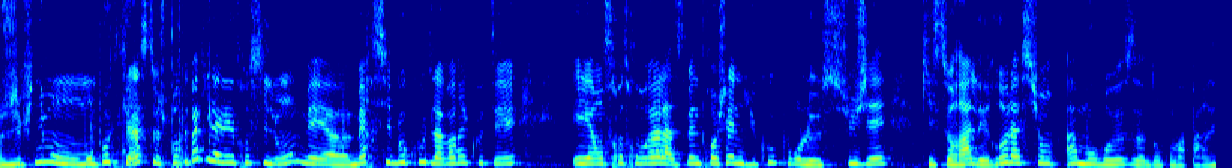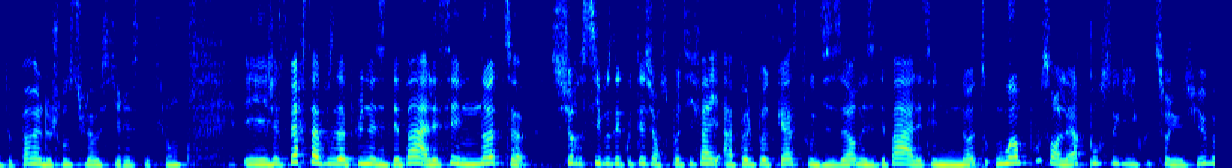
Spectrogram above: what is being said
j'ai fini mon, podcast. Je pensais pas qu'il allait être aussi long, mais euh, merci beaucoup de l'avoir écouté. Et on se retrouvera la semaine prochaine du coup pour le sujet qui sera les relations amoureuses. Donc on va parler de pas mal de choses, celui-là aussi risque d'être long. Et j'espère que ça vous a plu. N'hésitez pas à laisser une note sur si vous écoutez sur Spotify, Apple Podcast ou Deezer. N'hésitez pas à laisser une note ou un pouce en l'air pour ceux qui écoutent sur YouTube.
